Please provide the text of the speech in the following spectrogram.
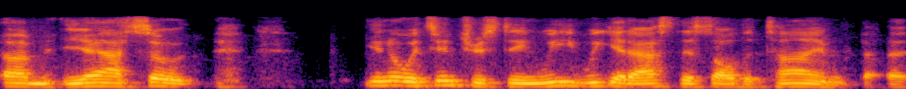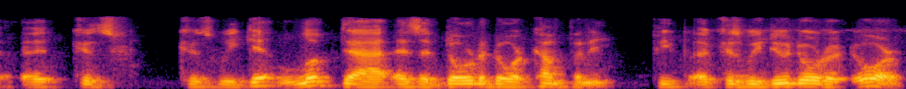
Um, yeah, so you know it's interesting. We we get asked this all the time because uh, uh because we get looked at as a door-to-door company. Because we do door-to-door.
